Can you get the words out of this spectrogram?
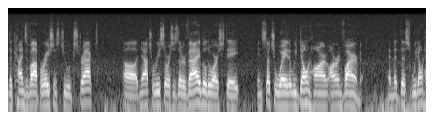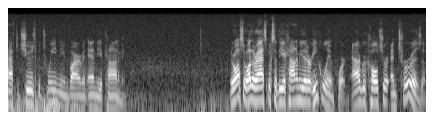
the kinds of operations to extract uh, natural resources that are valuable to our state in such a way that we don't harm our environment and that this we don't have to choose between the environment and the economy. There are also other aspects of the economy that are equally important, agriculture and tourism.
